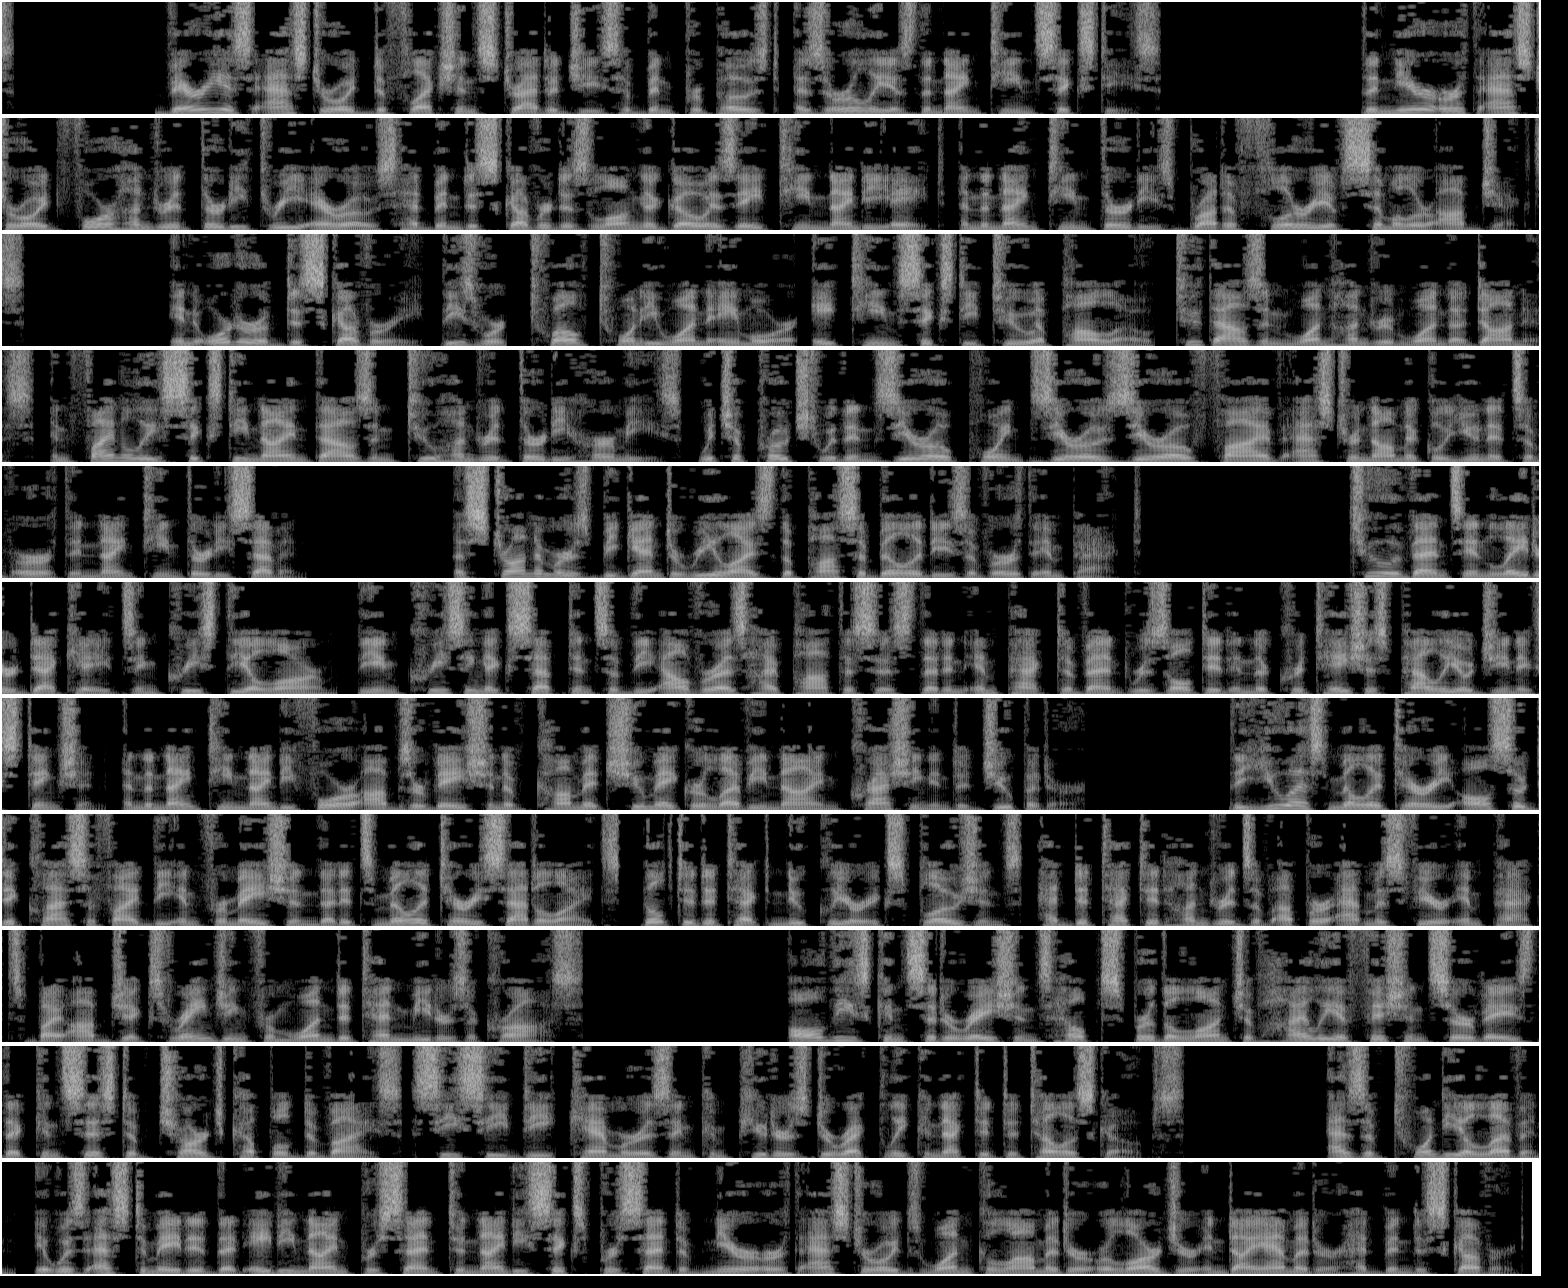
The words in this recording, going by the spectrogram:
Various asteroid deflection strategies have been proposed, as early as the 1960s. The near-Earth asteroid 433 Eros had been discovered as long ago as 1898, and the 1930s brought a flurry of similar objects. In order of discovery, these were 1221 Amor, 1862 Apollo, 2101 Adonis, and finally 69230 Hermes, which approached within 0.005 astronomical units of Earth in 1937. Astronomers began to realize the possibilities of Earth impact. Two events in later decades increased the alarm, the increasing acceptance of the Alvarez hypothesis that an impact event resulted in the Cretaceous-Paleogene extinction, and the 1994 observation of comet Shoemaker-Levy 9 crashing into Jupiter. The U.S. military also declassified the information that its military satellites, built to detect nuclear explosions, had detected hundreds of upper atmosphere impacts by objects ranging from 1 to 10 meters across. All these considerations helped spur the launch of highly efficient surveys that consist of charge-coupled device CCD cameras and computers directly connected to telescopes. As of 2011, it was estimated that 89% to 96% of near-Earth asteroids 1 km or larger in diameter had been discovered.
